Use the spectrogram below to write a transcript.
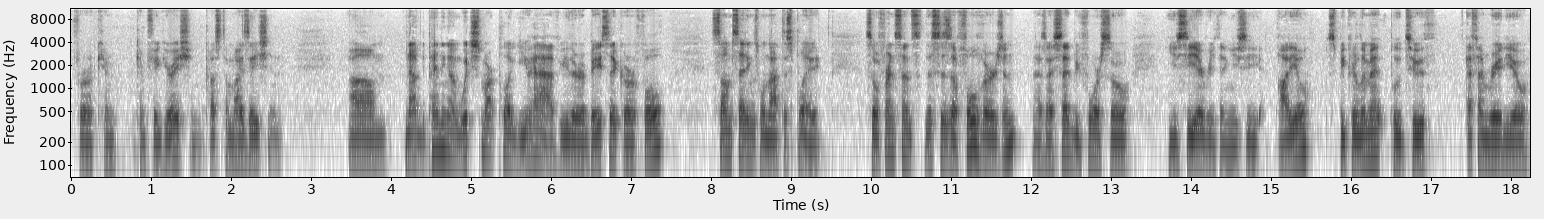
for configuration, customization. Um, now, depending on which smart plug you have, either a basic or a full, some settings will not display. So, for instance, this is a full version, as I said before, so you see everything. You see audio, speaker limit, Bluetooth, FM radio,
